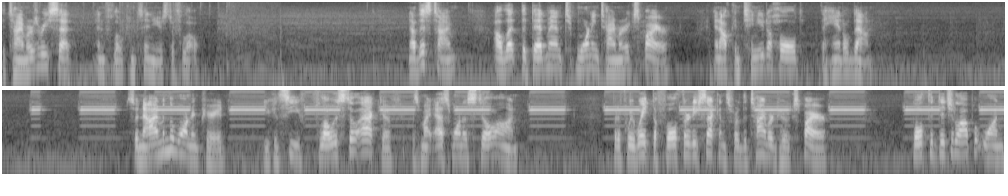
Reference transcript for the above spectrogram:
the timer is reset and flow continues to flow. Now this time, I'll let the deadman warning timer expire and I'll continue to hold the handle down. So now I'm in the warning period. You can see flow is still active as my S1 is still on. But if we wait the full 30 seconds for the timer to expire, both the digital output 1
